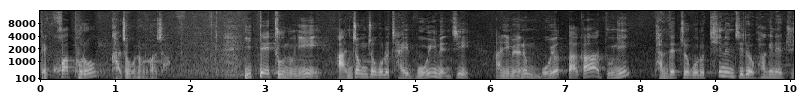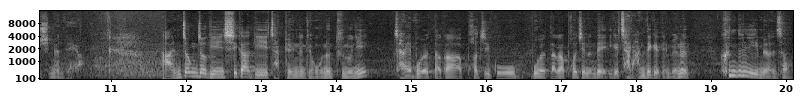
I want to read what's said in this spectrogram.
내 코앞으로 가져오는 거죠. 이때 두 눈이 안정적으로 잘 모이는지 아니면은 모였다가 눈이 반대쪽으로 튀는지를 확인해 주시면 돼요. 안정적인 시각이 잡혀 있는 경우는 두 눈이 잘 모였다가 퍼지고 모였다가 퍼지는데 이게 잘 안 되게 되면은 흔들리면서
